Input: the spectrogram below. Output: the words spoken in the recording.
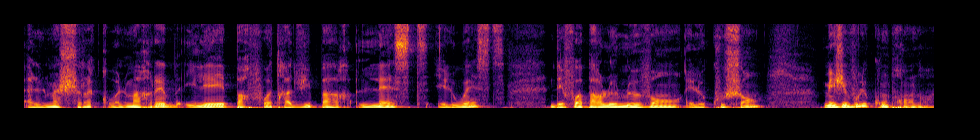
Al-Mashriq ou Al-Maghrib, il est parfois traduit par l'Est et l'Ouest, des fois par le levant et le couchant, mais j'ai voulu comprendre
